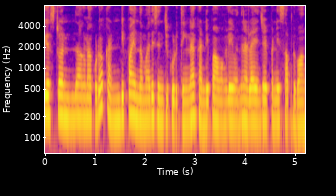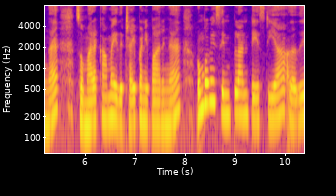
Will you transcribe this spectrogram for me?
கெஸ்ட் வந்தாங்கன்னா கூட கண்டிப்பாக இந்த மாதிரி செஞ்சு கொடுத்தீங்கன்னா கண்டிப்பாக அவங்களே வந்து நல்லா என்ஜாய் பண்ணி சாப்பிடுவாங்க. ஸோ மறக்காமல் இது ட்ரை பண்ணி பாருங்கள் ரொம்பவே சிம்பிளான டேஸ்டியாக அதாவது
